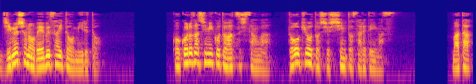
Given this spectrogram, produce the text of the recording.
事務所のウェブサイトを見ると、志美子と淳さんは東京都出身とされています。また、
